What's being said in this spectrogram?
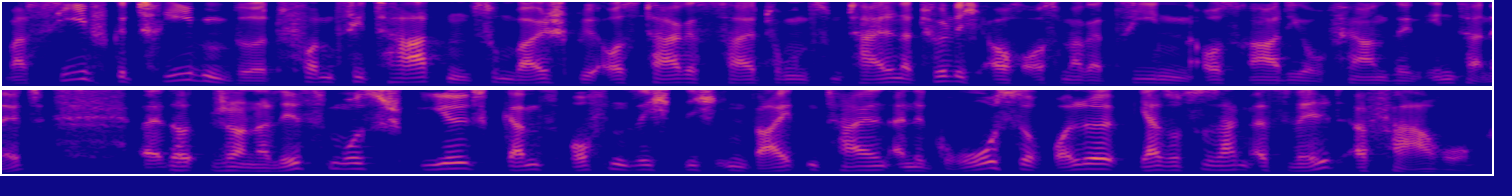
massiv getrieben wird von Zitaten, zum Beispiel aus Tageszeitungen, zum Teil natürlich auch aus Magazinen, aus Radio, Fernsehen, Internet. Also Journalismus spielt ganz offensichtlich in weiten Teilen eine große Rolle, ja sozusagen als Welterfahrung.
